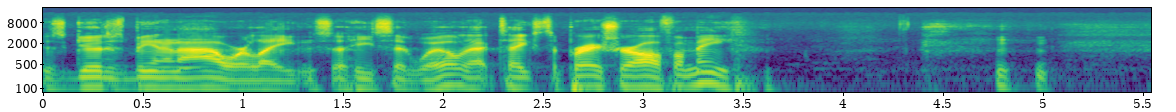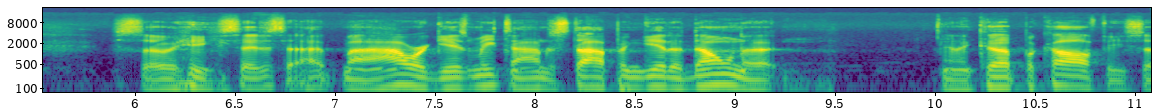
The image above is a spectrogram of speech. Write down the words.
as good as being an hour late. And so he said, "Well, that takes the pressure off of me." so he said, uh, "My hour gives me time to stop and get a donut and a cup of coffee." So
